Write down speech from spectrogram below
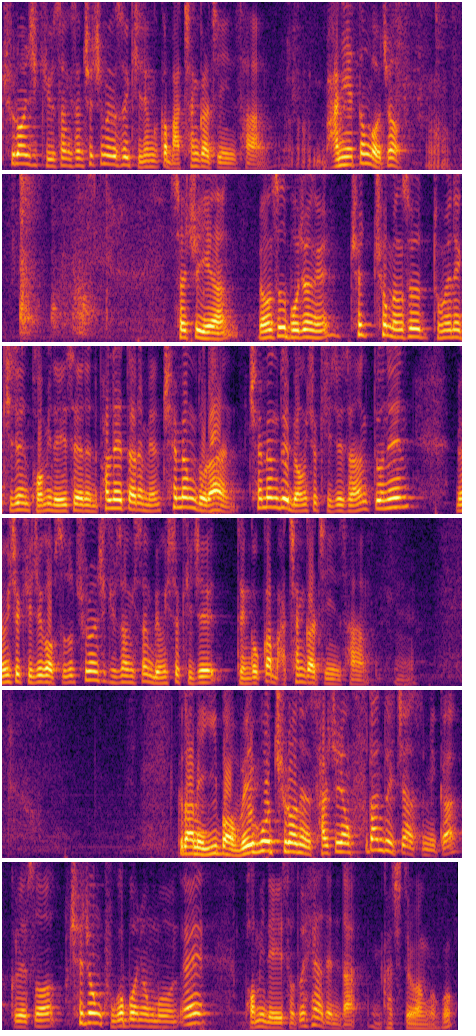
출원 시 기후상선 최초 명세서에 기재한 것과 마찬가지인 사항 많이 했던 거죠. 사주 이항 명세서 보정일 최초 명세서 도면에 기재된 범위 내에 있어야 되는 판례에 따르면 최명도란 최명도의 명시적 기재 사항 또는 명시적 기재가 없어도 출원 시 기후상선 명시적 기재된 것과 마찬가지인 사항. 그 다음에 2번 외국어 출원은 사실상 후단도 있지 않습니까? 그래서 최종 국어 번역문의 범위 내에서도 해야 된다. 같이 들어간 거고.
